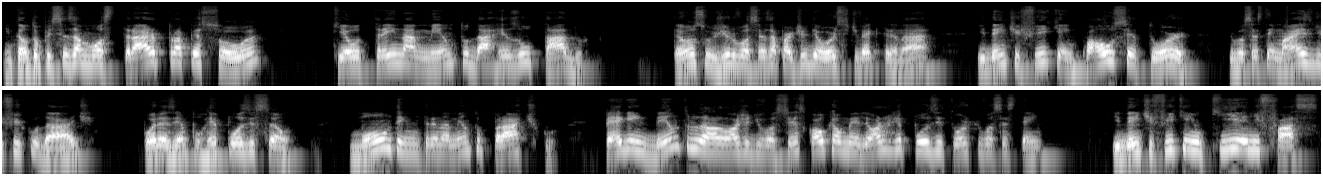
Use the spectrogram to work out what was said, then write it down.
Então tu precisa mostrar para a pessoa que o treinamento dá resultado. Então eu sugiro vocês a partir de hoje, se tiver que treinar, identifiquem qual o setor que vocês têm mais dificuldade, por exemplo, reposição. Montem um treinamento prático. Peguem dentro da loja de vocês qual que é o melhor repositor que vocês têm. Identifiquem o que ele faz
